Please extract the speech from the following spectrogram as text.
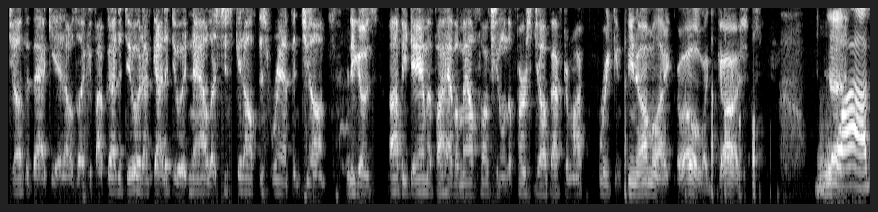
jumping back in. I was like, if I've got to do it, I've got to do it now. Let's just get off this ramp and jump. And he goes, I'll be damned if I have a malfunction on the first jump after my freaking, you know, I'm like, oh my gosh. Yeah. Wow.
